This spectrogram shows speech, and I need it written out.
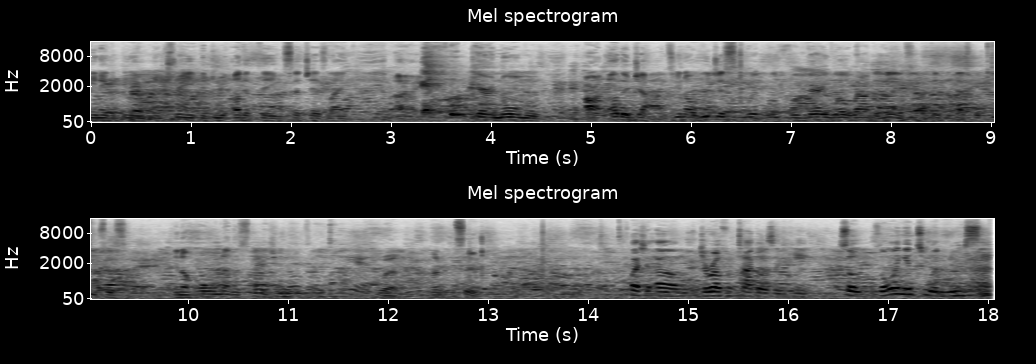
being able to be intrigued to do other things such as like uh, paranormal, our other jobs. You know, we just we're, we're, we're very well-rounded men, so I think that that's what keeps us in a whole nother space. You know what I'm saying? Well, hundred percent. Question, um, Jarrell from Tacos and Geek. So going into a new season,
